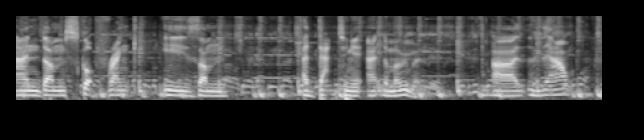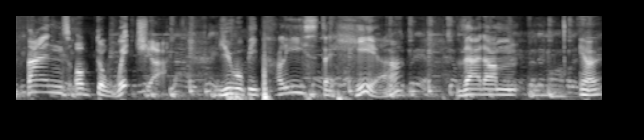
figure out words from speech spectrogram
and um, Scott Frank is um, adapting it at the moment. Uh, now, fans of The Witcher, you will be pleased to hear that um, you know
